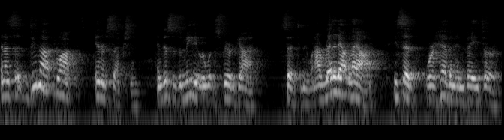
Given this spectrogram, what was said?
and I said, Do not block intersection. And this is immediately what the Spirit of God said to me. When I read it out loud, He said, Where heaven invades earth.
